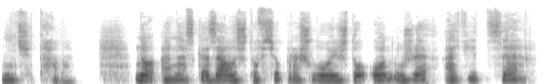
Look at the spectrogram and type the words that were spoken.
Не читала. Но она сказала, что все прошло и что он уже офицер.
